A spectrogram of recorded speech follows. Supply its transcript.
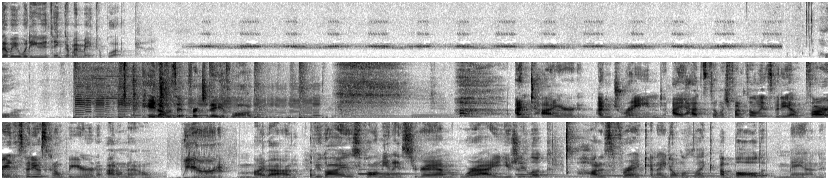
Zoe, what do you think of my makeup look? Whore. Okay, that was it for today's vlog. I'm tired. I'm drained. I had so much fun filming this video. Sorry, this video was kind of weird. I don't know. Weird. My bad. Love you guys. Follow me on Instagram where I usually look hot as frick and I don't look like a bald man.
